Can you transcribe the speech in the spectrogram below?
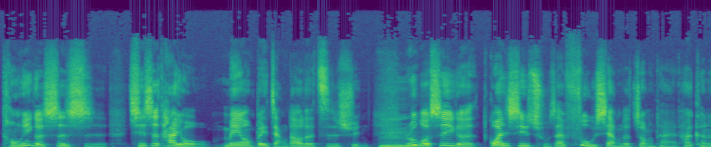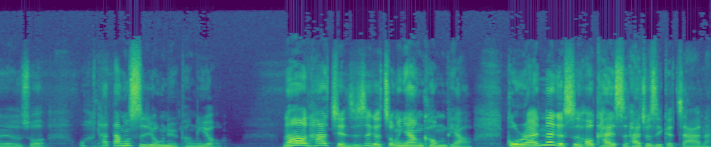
同一个事实，其实他有没有被讲到的资讯？嗯，如果是一个关系处在负向的状态，他可能就是说，哇，他当时有女朋友，然后他简直是个中央空调。果然那个时候开始，他就是一个渣男。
